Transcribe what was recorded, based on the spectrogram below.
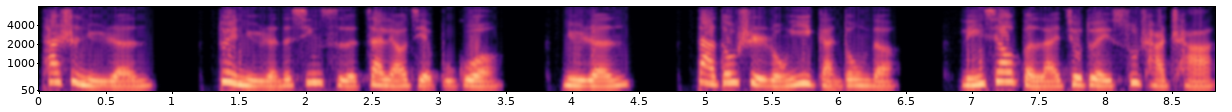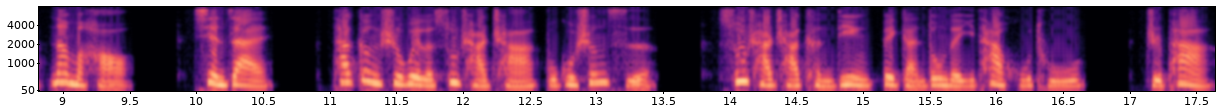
她是女人，对女人的心思再了解不过，女人大都是容易感动的。凌霄本来就对苏茶茶那么好，现在。他更是为了苏茶茶不顾生死，苏茶茶肯定被感动的一塌糊涂，只怕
